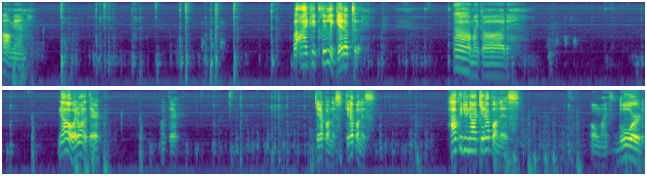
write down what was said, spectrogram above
Oh, man. Well, I could clearly get up to the... Oh, my God. No, I don't want it there. It there. Get up on this. Get up on this. How could you not get up on this? Oh, my lord.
